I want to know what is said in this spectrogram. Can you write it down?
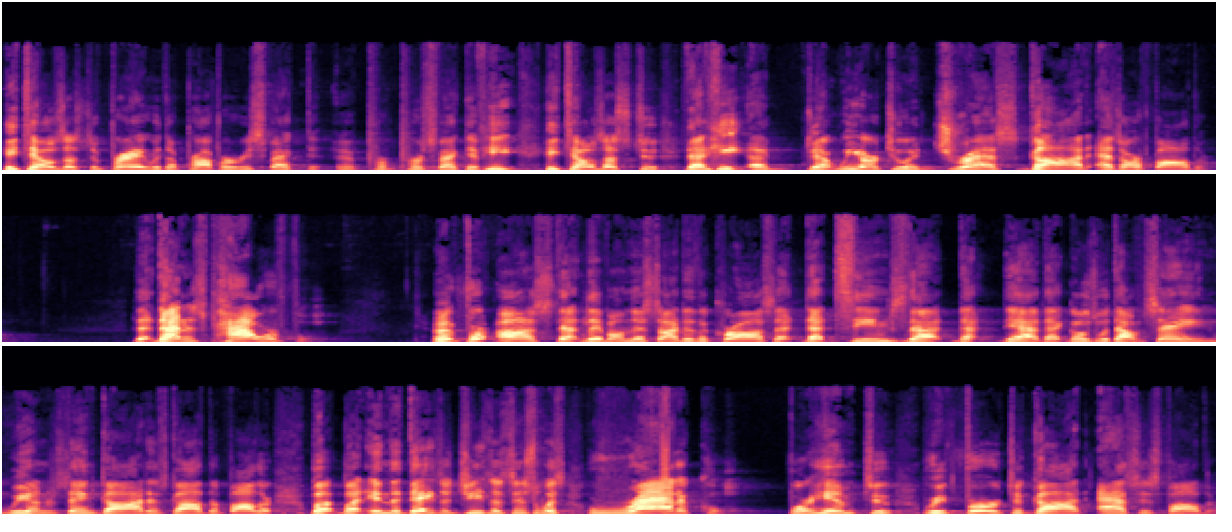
He tells us to pray with a proper respect, uh, perspective. He, he tells us to, that, he, uh, that we are to address God as our Father. That, that is powerful. Uh, for us that live on this side of the cross, that, that seems that, that, yeah, that goes without saying. We understand God as God the Father. But, but in the days of Jesus, this was radical for him to refer to God as his father.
